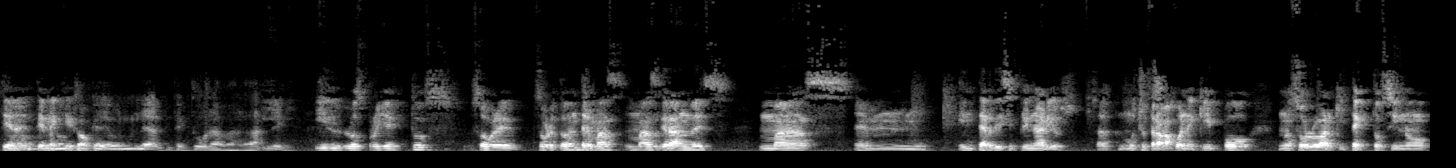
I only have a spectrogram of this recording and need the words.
Tiene, tiene un que toque de, arquitectura, ¿verdad? Y, y, los proyectos, sobre, sobre todo entre más, más grandes, más eh, interdisciplinarios. O sea, mucho trabajo en equipo, no solo arquitectos, sino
